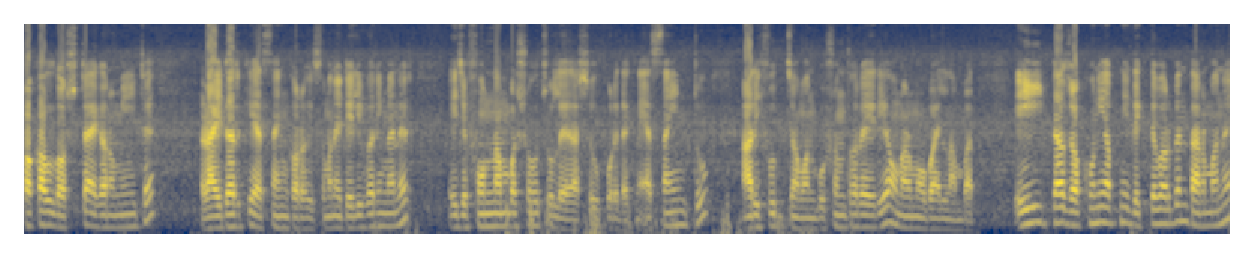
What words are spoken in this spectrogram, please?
সকাল দশটা এগারো মিনিটে রাইডারকে অ্যাসাইন করা হয়েছে মানে ডেলিভারি ম্যানের এই যে ফোন নাম্বার সহ চলে আসে, উপরে দেখেন assign to Arifuzzaman Bashundhara area ওনার মোবাইল নাম্বার এইটা যখনই আপনি দেখতে পারবেন, তার মানে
